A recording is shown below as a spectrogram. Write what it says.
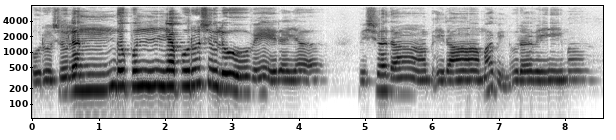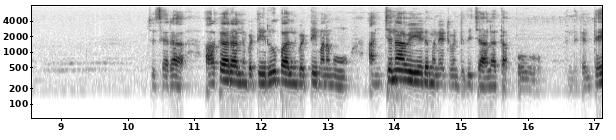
పురుషులందు పుణ్య పురుషులు వేరయ. విశ్వదాభిరామ వినురవేమ. చూసారా? ఆకారాలను బట్టి రూపాలను బట్టి మనము అంచనా వేయడం అనేటువంటిది చాలా తప్పు. ఎందుకంటే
